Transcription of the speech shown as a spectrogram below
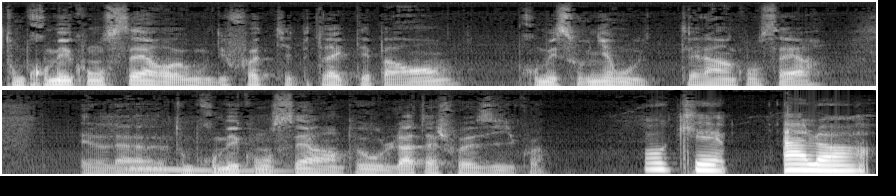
ton premier concert euh, où des fois tu es peut-être avec tes parents, premier souvenir où tu es là à un concert, et la- ton premier concert un peu où là tu as choisi quoi. Ok, alors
